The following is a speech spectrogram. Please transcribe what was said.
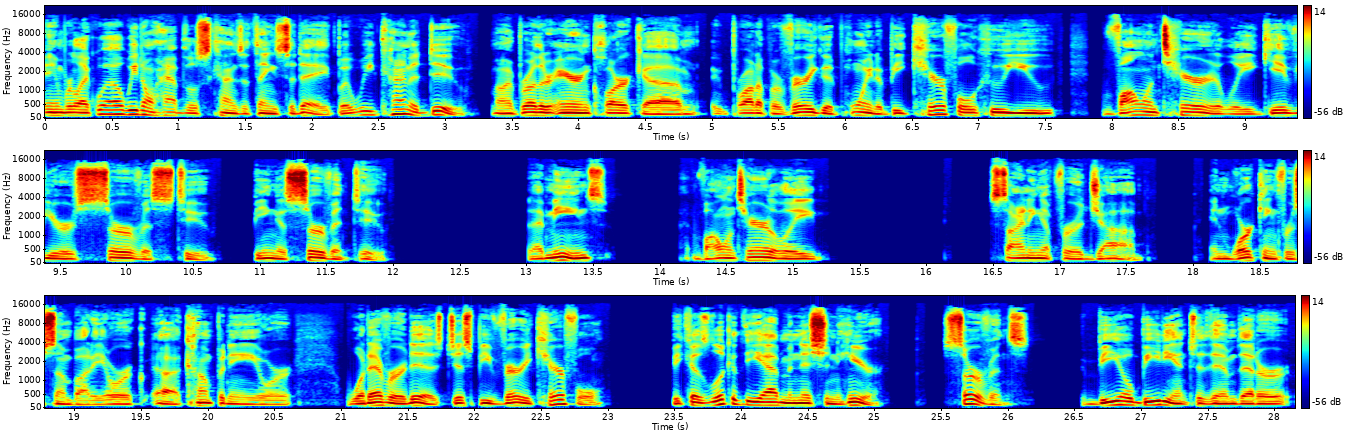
And we're like, well, we don't have those kinds of things today, but we kind of do. My brother Aaron Clark um, brought up a very good point of be careful who you voluntarily give your service to being a servant to. That means voluntarily signing up for a job and working for somebody or a company or whatever it is. Just be very careful because look at the admonition here servants, be obedient to them that are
